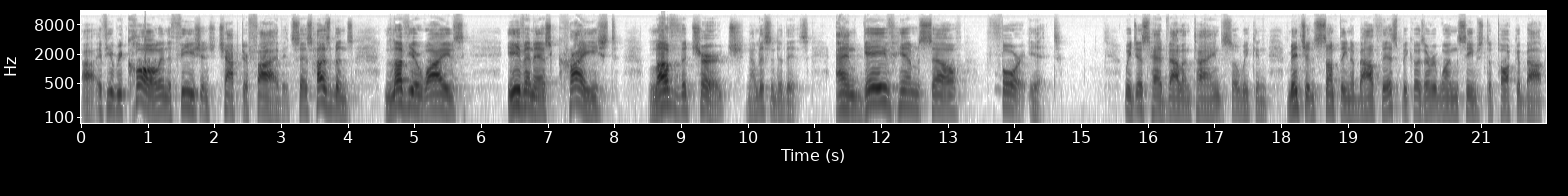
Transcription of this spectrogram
Uh, if you recall in Ephesians chapter 5, it says, Husbands, love your wives even as Christ loved the church. Now listen to this and gave himself for it. We just had Valentine's, so we can mention something about this because everyone seems to talk about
